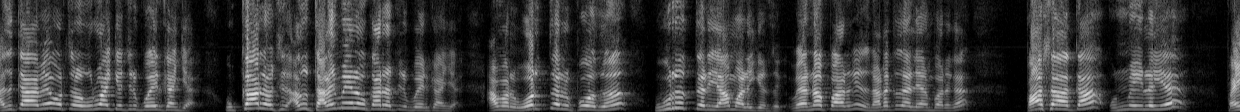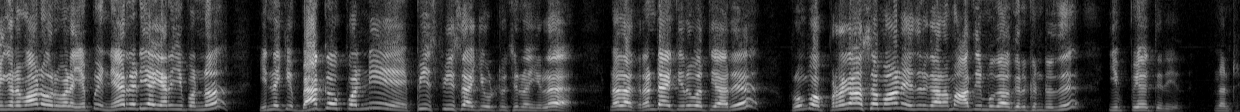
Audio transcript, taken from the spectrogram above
அதுக்காகவே ஒருத்தர் உருவாக்கி வச்சுட்டு போயிருக்காங்க. உட்கார வச்சுட்டு அதுவும் தலைமையில் உட்கார வச்சுட்டு போயிருக்காங்க. அவர் ஒருத்தர் போதும் உருத்தறியாமல் அழிக்கிறதுக்கு. வேணா பாருங்கள் இது நடக்குதா இல்லையான்னு பாருங்கள் பாசக உண்மையிலேயே பயங்கரமான ஒரு வேலை. எப்படி நேரடியாக இறங்கி பண்ணும் இன்றைக்கி பேக்கப் பண்ணி பீஸ் பீஸ் ஆக்கி விட்டுருச்சுன்னு வைங்களேன் நல்லா ரெண்டாயிரத்தி இருபத்தி ஆறு ரொம்ப பிரகாசமான எதிர்காலமாக அதிமுகவுக்கு இருக்கின்றது இப்பயே தெரியுது. நன்றி.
